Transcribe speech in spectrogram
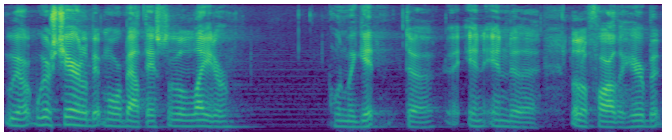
we'll, we'll share a little bit more about this a little later when we get uh, in, into a little farther here. But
